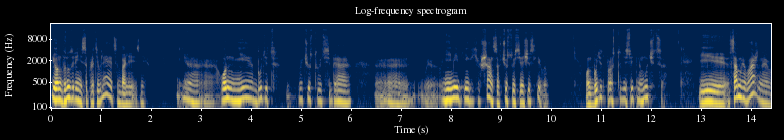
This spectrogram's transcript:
и он внутренне сопротивляется болезни, э, он не будет чувствовать себя Э, не имеет никаких шансов чувствовать себя счастливым. Он будет просто действительно мучиться. И самое важное,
